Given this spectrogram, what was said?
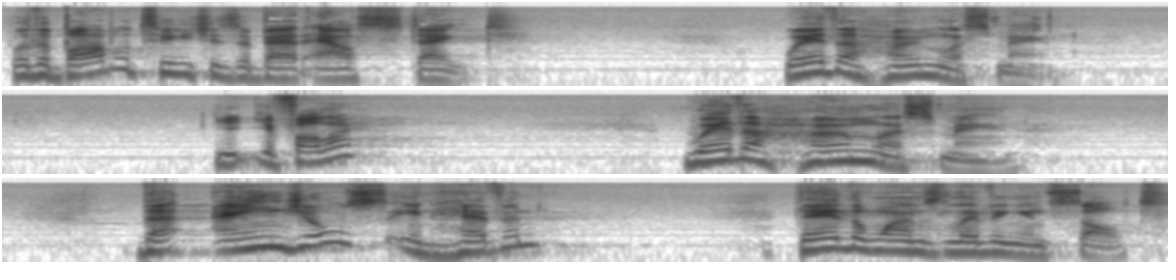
what the Bible teaches about our state. We're the homeless man. You, you follow? We're the homeless man. The angels in heaven, they're the ones living in salt.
